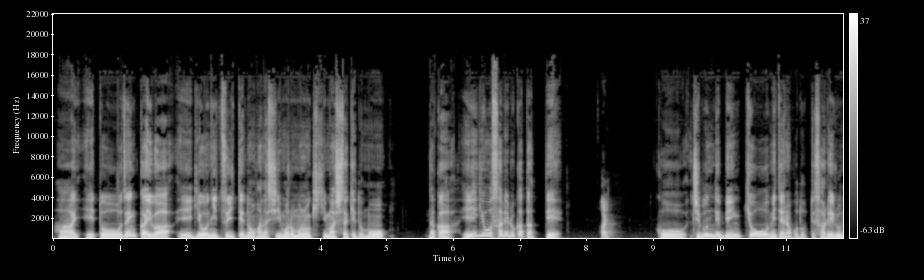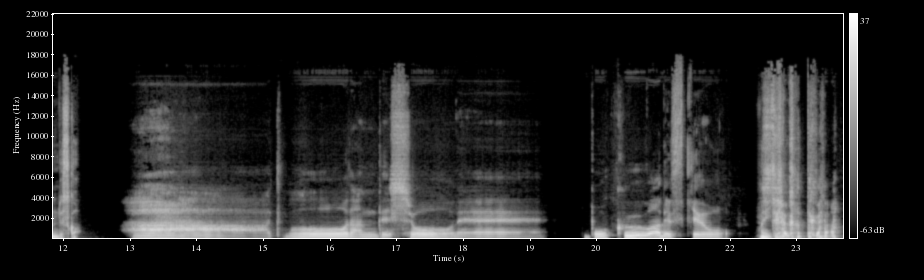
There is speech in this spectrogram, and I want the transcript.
はい。えっ、と、前回は営業についてのお話、もろもろを聞きましたけども、なんか営業される方って、はい。こう、自分で勉強みたいなことってされるんですか？あー、どうなんでしょうね。僕はですけど、はい。してなかったか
